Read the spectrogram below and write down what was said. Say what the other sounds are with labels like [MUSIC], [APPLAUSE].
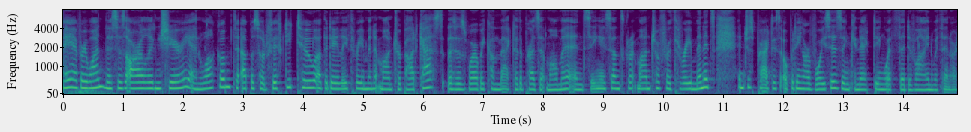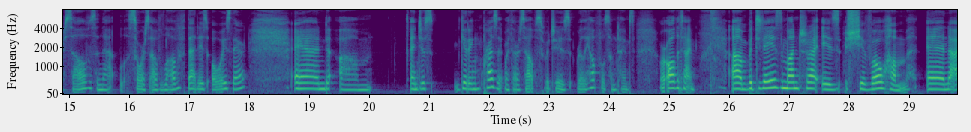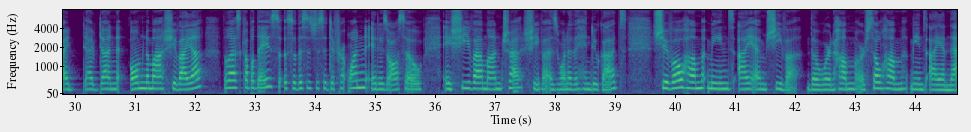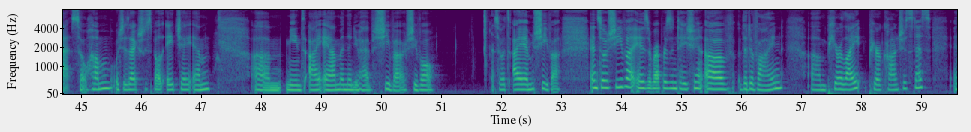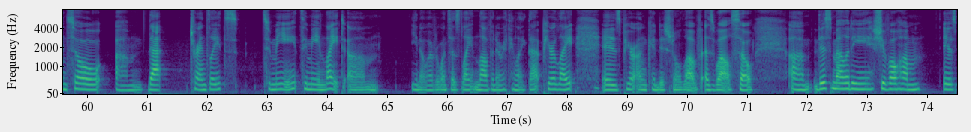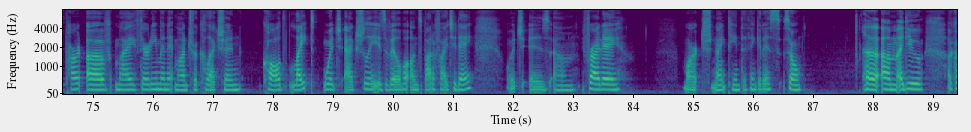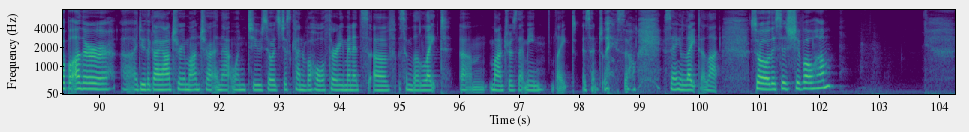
Hey everyone, this is Arlen Sherry, and welcome to episode 52 of the Daily 3 Minute Mantra Podcast. This is where we come back to the present moment and sing a Sanskrit mantra for three minutes and just practice opening our voices and connecting with the divine within ourselves and that source of love that is always there. And, um, and just getting present with ourselves, which is really helpful sometimes or all the time. Um, but today's mantra is Shivoham, and I I've done Om Namah Shivaya the last couple days, so this is just a different one. It is also a Shiva mantra. Shiva is one of the Hindu gods. Shivoham means I am Shiva. The word hum or soham means I am that. So hum, which is actually spelled H A M, um, means I am, and then you have Shiva or Shivo so it's I am Shiva. And so Shiva is a representation of the divine, um, pure light, pure consciousness. And so um, that translates to me to mean light. Um, you know, everyone says light and love and everything like that. Pure light is pure unconditional love as well. So um, this melody, Shivoham, is part of my 30 minute mantra collection called Light, which actually is available on Spotify today which is um, Friday, March 19th, I think it is. So uh, um, I do a couple other, uh, I do the Gayatri mantra and that one too. So it's just kind of a whole 30 minutes of some of the light um, mantras that mean light, essentially. [LAUGHS] So saying light a lot. So this is Shivoham.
